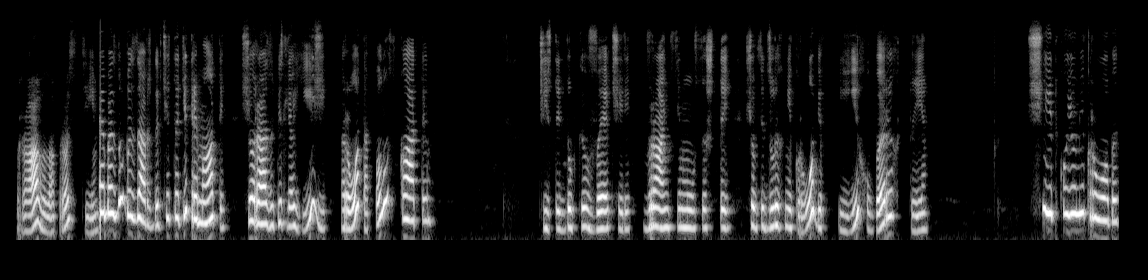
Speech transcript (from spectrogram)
правила прості. Треба зуби завжди в чистоті тримати, щоразу після їжі рота полускати. Чистить зубки ввечері, вранці мусиш ти, щоб від злих мікробів їх уберегти. Щіткою мікроби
